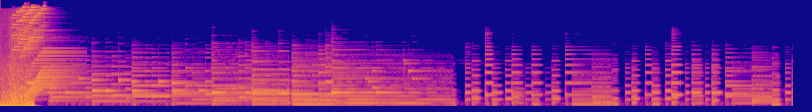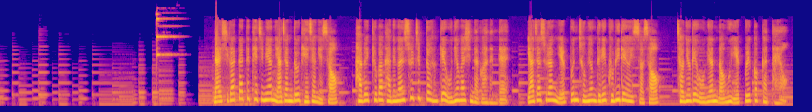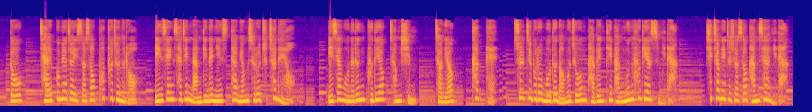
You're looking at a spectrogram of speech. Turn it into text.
날씨가 따뜻해지면 야장도 개장해서 바베큐가 가능한 술집도 함께 운영하신다고 하는데 야자수랑 예쁜 조명들이 구비되어 있어서 저녁에 오면 너무 예쁠 것 같아요. 또 잘 꾸며져 있어서 포토존으로 인생 사진 남기는 인스타 명소로 추천해요. 이상 오늘은 구디역 점심, 저녁, 카페, 술집으로 모두 너무 좋은 바벤티 방문 후기였습니다. 시청해주셔서 감사합니다.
